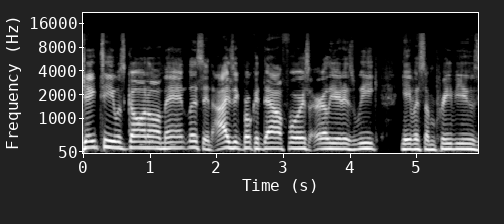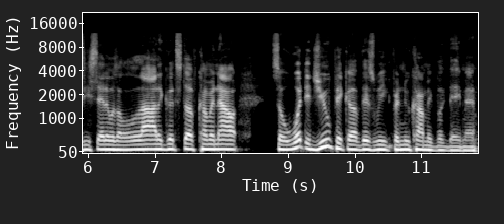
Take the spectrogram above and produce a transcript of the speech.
JT, what's going on, man? Listen, Isaac broke it down for us earlier this week, gave us some previews. He said it was a lot of good stuff coming out. So, what did you pick up this week for New Comic Book Day, man?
